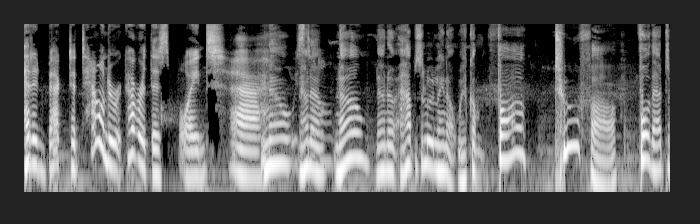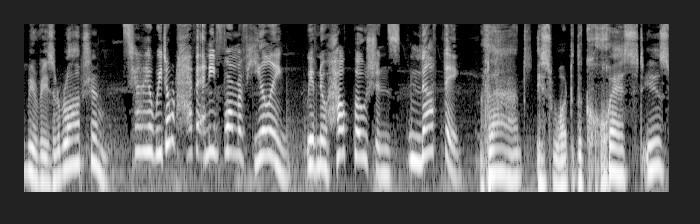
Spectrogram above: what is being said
headed back to town to recover at this point. Uh, No, no, no, no, no, no, absolutely not. We've come far too far for that to be a reasonable option. Celia, we don't have any form of healing. We have no health potions, nothing. That is what the quest is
